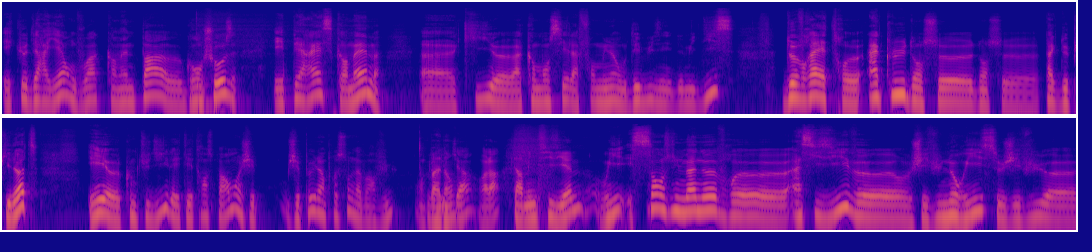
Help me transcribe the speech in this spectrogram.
Et que derrière, on voit quand même pas euh, grand-chose. Et Pérez, quand même, euh, qui euh, a commencé la Formule 1 au début des années 2010, devrait être euh, inclus dans ce, dans ce pack de pilotes. Et comme tu dis, il a été transparent. Moi, j'ai j'ai pas eu l'impression de l'avoir vu. En tous Bah les non. cas, voilà. Termine sixième. Oui, et sans une manœuvre euh, incisive, euh, j'ai vu Norris, j'ai vu euh,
